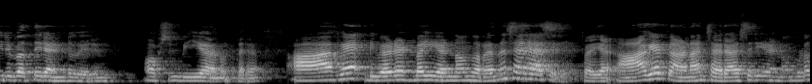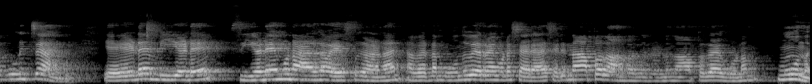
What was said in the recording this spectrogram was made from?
ഇരുപത്തിരണ്ട് വരും. ഓപ്ഷൻ ബി ആണ് ഉത്തരം. ആകെ ഡിവൈഡഡ് ബൈ എണ്ണം എന്ന് പറയുന്നത് ശരാശരി. ആകെ കാണാൻ ശരാശരി എണ്ണം കൂടെ ഗുണിച്ചാൽ മതി. എയുടെയും ബിയുടെയും സിയുടെയും കൂടെ ആകെ വയസ്സ് കാണാൻ അവരുടെ മൂന്ന് പേരുടെയും കൂടെ ശരാശരി നാൽപ്പതാണ് തന്നിട്ടുണ്ട് നാൽപ്പത് ഗുണം മൂന്ന്.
